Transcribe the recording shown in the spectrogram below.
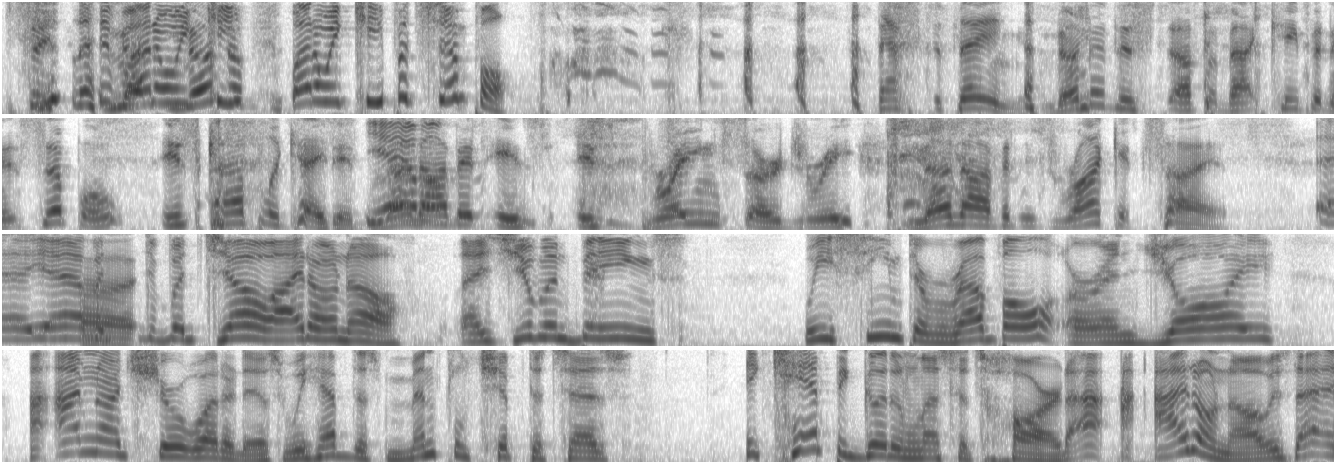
See, why don't we keep of, why don't we keep it simple? that's the thing. None of this stuff about keeping it simple is complicated. Yeah, None of it is is brain surgery. None of it is rocket science. Uh, yeah, but uh, but Joe, I don't know. As human beings, we seem to revel or enjoy. I- am not sure what it is. We have this mental chip that says it can't be good unless it's hard. I, I, I don't know. Is that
